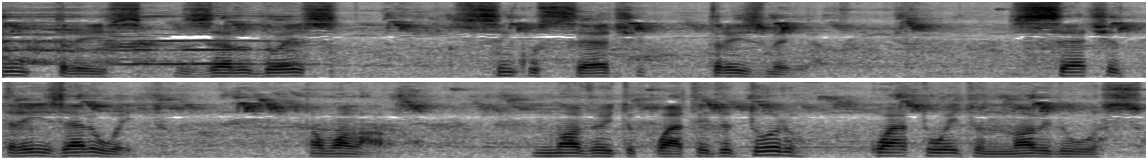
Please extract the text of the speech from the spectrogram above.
1302 5736 7308. Então vamos lá. 984 do touro, 489 do osso.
